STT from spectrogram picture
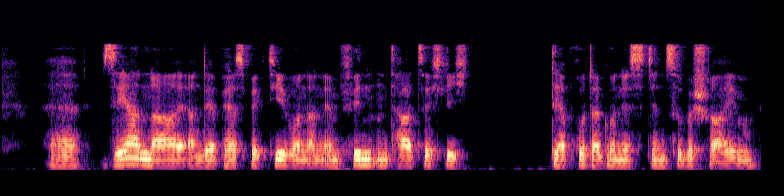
äh, sehr nahe an der Perspektive und an Empfinden tatsächlich der Protagonistin zu beschreiben.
